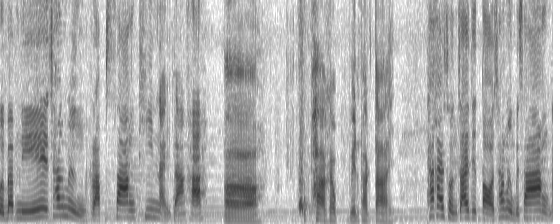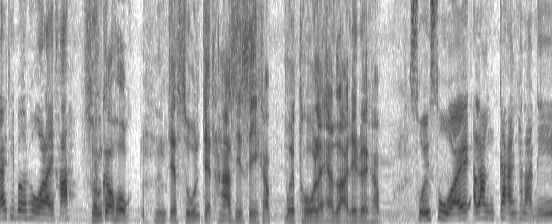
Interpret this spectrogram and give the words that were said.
วยๆแบบนี้ช่างหนึ่งรับสร้างที่ไหนบ้างคะ อ่าทุกภาคครับเว้นภาคใต้ ถ้าใครสนใจติดต่อช่างหนึ่งไปสร้างได้ที่เบอร์โทรอะไรคะ 096 170 7544 ครับ เบอร์โทรและแอดไลน์ได้ด้วยครับ สวยๆ อลังการขนาดนี้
